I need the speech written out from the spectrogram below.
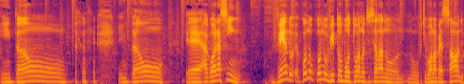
então. então. é, agora, assim. Vendo. Quando, quando o Vitor botou a notícia lá no, no Futebol na Best Sound.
